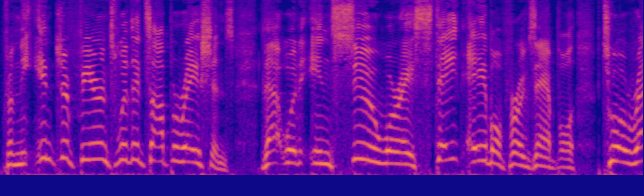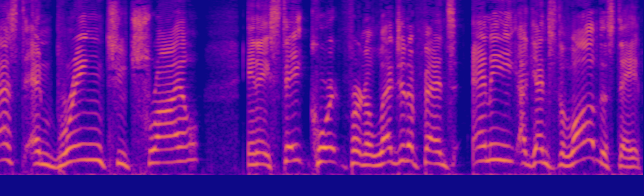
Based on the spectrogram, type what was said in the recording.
from the interference with its operations that would ensue were a state able, for example, to arrest and bring to trial in a state court for an alleged offense any against the law of the state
